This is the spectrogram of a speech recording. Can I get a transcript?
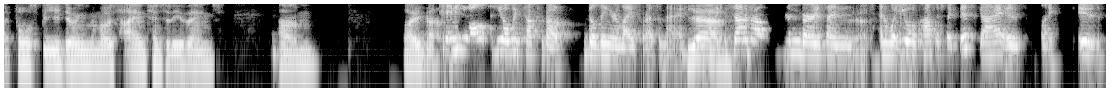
at full speed, doing the most high intensity things. Mm-hmm. Um, like that. And he, all, he always talks about building your life resume. Yeah. Like it's not about numbers and, yeah. and what you accomplish. Like this guy is like, is,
